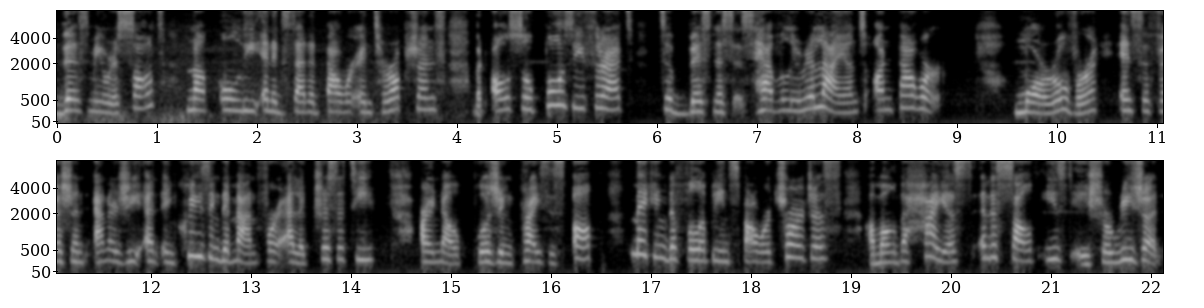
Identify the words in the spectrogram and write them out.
This may result not only in extended power interruptions, but also pose a threat to businesses heavily reliant on power. Moreover, insufficient energy and increasing demand for electricity are now pushing prices up, making the Philippines' power charges among the highest in the Southeast Asia region.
